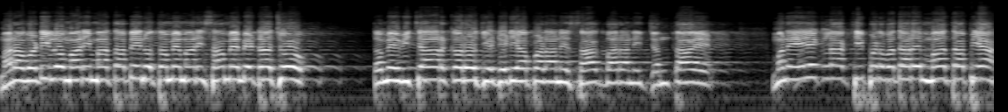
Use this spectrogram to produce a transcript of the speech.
મારા વડીલો, મારી માતા બહેનો તમે મારી સામે બેઠા છો. તમે વિચાર કરો જે ડેડિયાપાડા અને સાગબારાની જનતાએ મને એક લાખથી પણ વધારે મત આપ્યા.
